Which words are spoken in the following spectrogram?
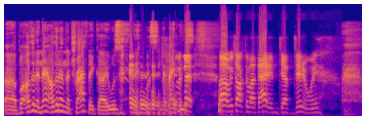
Uh, but other than that, other than the traffic, uh, it was it was nice. oh, we talked about that in depth, didn't we?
